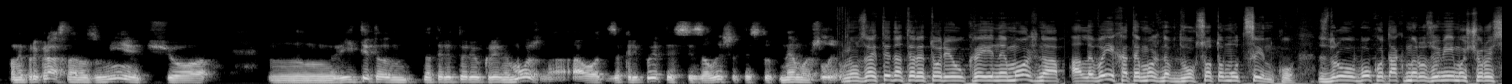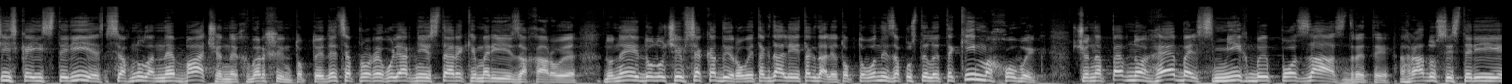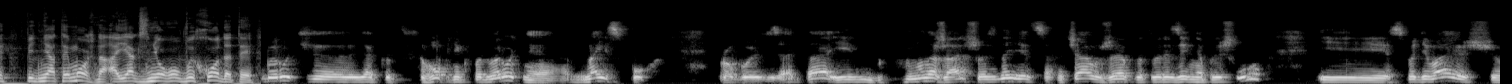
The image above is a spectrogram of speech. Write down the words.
Вони прекрасно розуміють, що війти то на територію України можна, а от закріпитись і залишитись тут неможливо. Ну, зайти на територію України можна, але виїхати можна в 200-му цинку. З другого боку, так ми розуміємо, що російська істерія сягнула небачених вершин. Тобто йдеться про регулярні істерики Марії Захарової. До неї долучився Кадиров і так далі. І так далі. Тобто вони запустили такий маховик, що напевно Гебельс міг би позаздрити. Градус істерії підняти можна. А як з нього виходити? Беруть, е, як от гопнік в подворотні, на іспух пробують взяти. Да? І, ну, на жаль, щось здається. Хоча вже протверезіння прийшло, і сподіваюся, що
